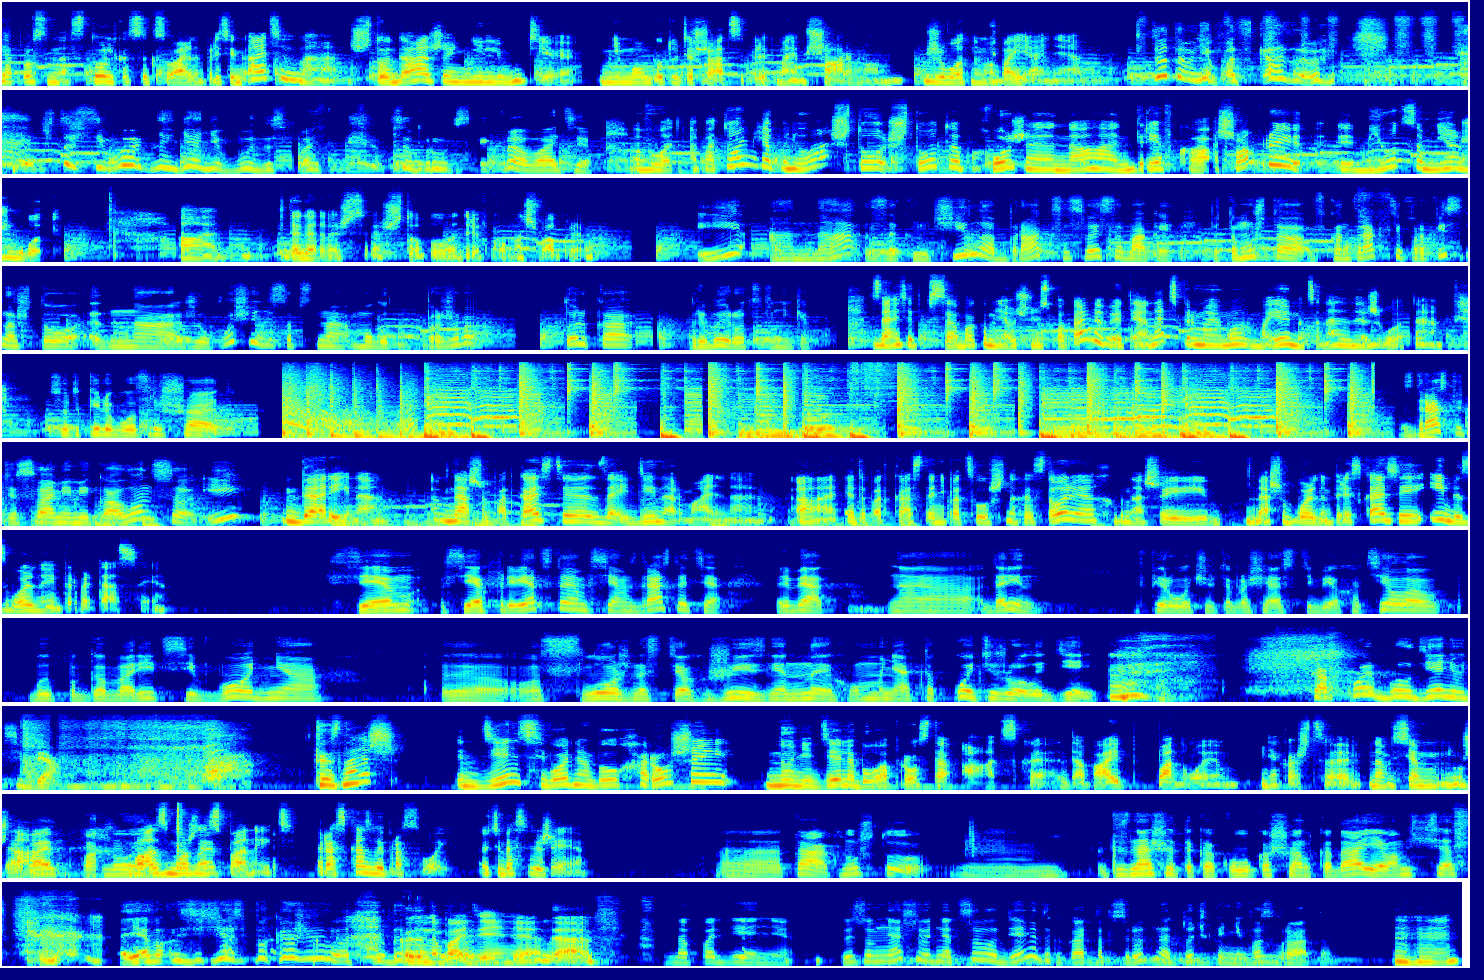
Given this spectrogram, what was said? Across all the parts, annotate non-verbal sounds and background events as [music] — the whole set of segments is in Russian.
я просто настолько сексуально притягательна, что даже не люди не могут удержаться перед моим шармом, животным обаянием. Что-то мне подсказывает, [laughs] что сегодня я не буду спать в супружеской кровати. Вот. А потом я поняла, что что-то похожее на древко швабры э, бьется мне живот. А, ты догадываешься, что было древком от швабры? И она заключила брак со своей собакой, потому что в контракте прописано, что на жилплощади, собственно, могут проживать только прямые родственники. Знаете, эта собака меня очень успокаивает, и она теперь мое, мое эмоциональное животное. Все-таки любовь решает. Здравствуйте, с вами Мика Алонсо и Дарина. В нашем подкасте «Зайди нормально». А, это подкаст о неподслушанных историях в, нашей, в нашем вольном пересказе и безвольной интерпретации. Всем, всех приветствуем, всем здравствуйте. Ребят, на, Дарин, в первую очередь обращаюсь к тебе. Хотела бы поговорить сегодня э, о сложностях жизненных. У меня такой тяжелый день. [laughs] Какой был день у тебя? Ты знаешь, день сегодня был хороший, но неделя была просто адская. Давай поноем. Мне кажется, нам всем нужна давай поноем, возможность давай поныть. Рассказывай про свой. У тебя свежее. А, так, ну что, ты знаешь, это как у Лукашенко, да? Я вам сейчас, [laughs] я вам сейчас покажу, откуда. Откуда нападение, да. Нападение. То есть у меня сегодня целый день это какая-то абсолютная точка невозврата. Угу.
